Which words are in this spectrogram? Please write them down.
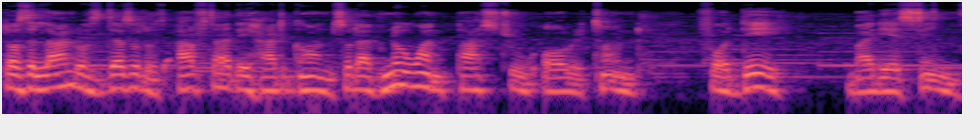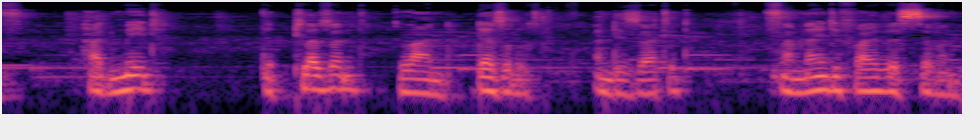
Thus the land was desolate after they had gone, so that no one passed through or returned, for they, by their sins, had made the pleasant land desolate and deserted. Psalm 95, verse 7,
